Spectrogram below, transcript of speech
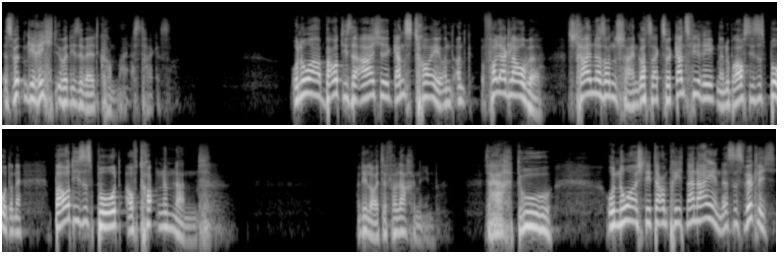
es wird ein Gericht über diese Welt kommen eines Tages. Und Noah baut diese Arche ganz treu und, und voller Glaube. Strahlender Sonnenschein. Gott sagt, es wird ganz viel regnen. Du brauchst dieses Boot. Und er baut dieses Boot auf trockenem Land. Und die Leute verlachen ihn. Ach du. Und Noah steht da und predigt, nein, nein, das ist wirklich,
